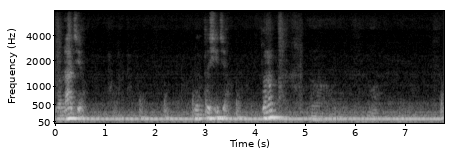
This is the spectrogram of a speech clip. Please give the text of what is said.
그건 나죠. 그런 뜻이죠. 또는 어,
